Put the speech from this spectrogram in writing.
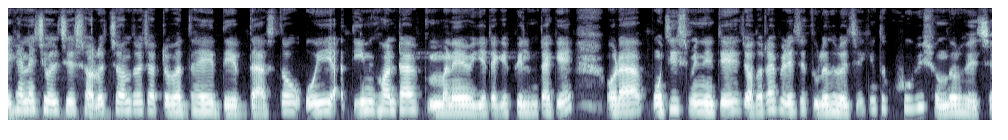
এখানে চলছে শরৎচন্দ্র চট্টোপাধ্যায়ের দেবদাস। তো ওই তিন ঘণ্টার মানে ইয়েটাকে, ফিল্মটাকে ওরা পঁচিশ মিনিটে যতটা পেরেছে তুলে ধরেছে, কিন্তু খুবই সুন্দর হয়েছে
